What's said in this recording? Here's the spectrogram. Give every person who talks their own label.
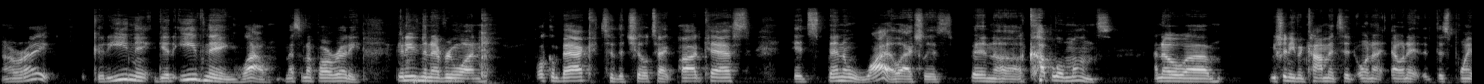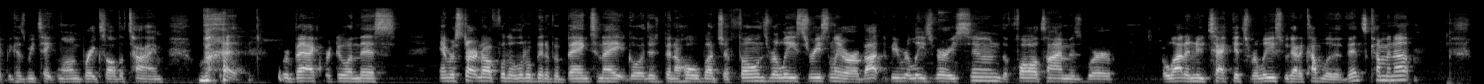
Speaker 1: All right. Good evening. Good evening. Wow, messing up already. Good evening, everyone. Welcome back to the Chill Tech Podcast. It's been a while, actually. It's been a couple of months. I know um, we shouldn't even comment on it, on it at this point because we take long breaks all the time. But we're back. We're doing this, and we're starting off with a little bit of a bang tonight. There's been a whole bunch of phones released recently, or about to be released very soon. The fall time is where a lot of new tech gets released. We got a couple of events coming up.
